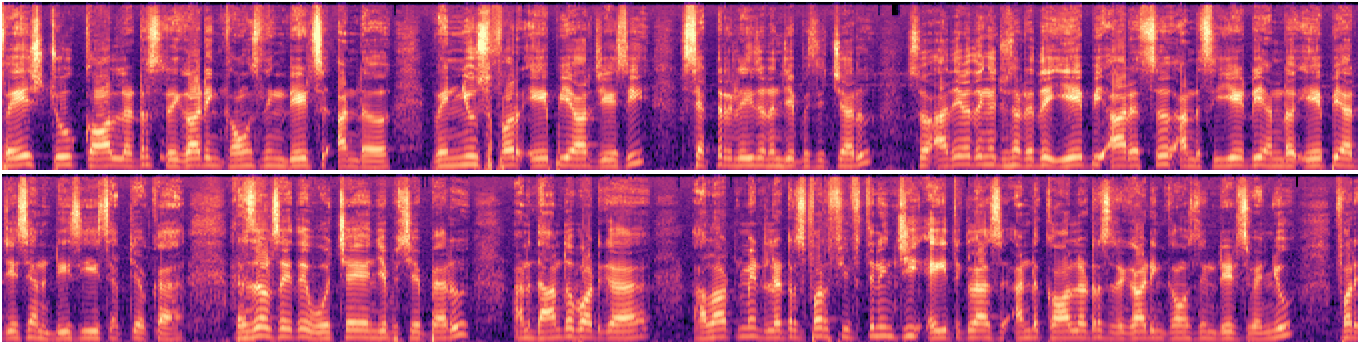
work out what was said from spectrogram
Phase two call letters regarding counselling dates and uh, venues for APR JC CET release అని చెప్పేసి ఇచ్చారు. సో అదేవిధంగా చూసినట్టయితే APRS and CAT and APR JC and DCE CET యొక్క రిజల్ట్స్ అయితే వచ్చాయని చెప్పి చెప్పారు. అండ్ దాంతోపాటుగా అలాట్మెంట్ లెటర్స్ ఫర్ ఫిఫ్త్ నుంచి eighth class and call letters regarding counselling dates venue for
